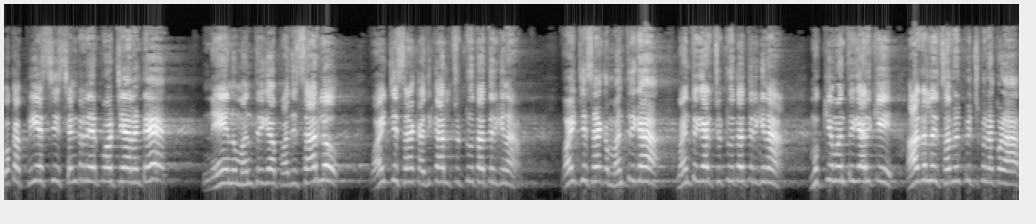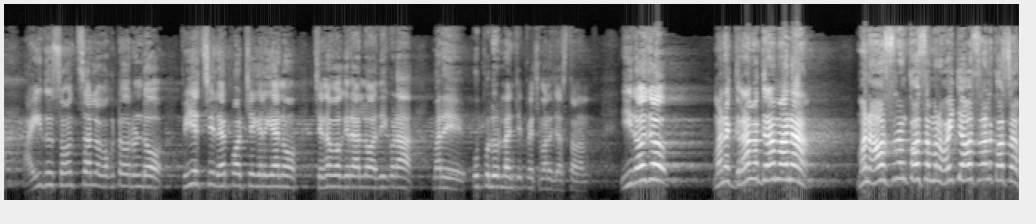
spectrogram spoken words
ఒక పిఎస్సి సెంటర్ ఏర్పాటు చేయాలంటే నేను మంత్రిగా పదిసార్లు వైద్య శాఖ అధికారుల చుట్టూతా తిరిగిన వైద్య శాఖ మంత్రిగా మంత్రి గారి చుట్టూతా తిరిగిన ముఖ్యమంత్రి గారికి ఆదరణ సమర్పించుకున్నా కూడా ఐదు సంవత్సరాల్లో ఒకటో రెండో పిహెచ్సీలు ఏర్పాటు చేయగలిగాను. చిన్న వగిరాల్లో అది కూడా మరి ఉప్పులూరులో అని చెప్పేసి మనం చేస్తున్నాను. ఈరోజు మన గ్రామ గ్రామాన మన అవసరం కోసం మన వైద్య అవసరాల కోసం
